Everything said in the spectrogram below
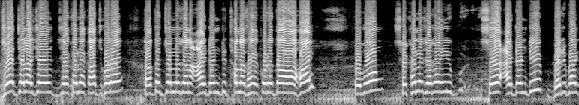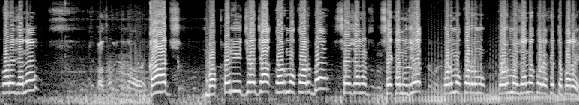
যে জেলায় যে যেখানে কাজ করে, তাদের জন্য যেন আইডেন্টি থানা থেকে করে দেওয়া হয় এবং সেখানে যেন সে আইডেন্টি ভেরিফাই করে যেন কাজ বা ফেরি যে যা কর্ম করবে, সে যেন সেখানে যে কর্ম কর্ম যেন করে খেতে পারে।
